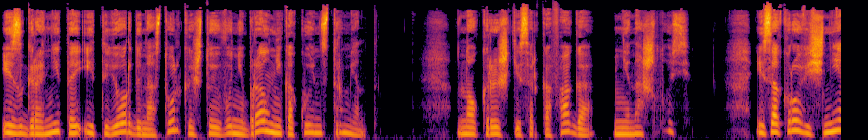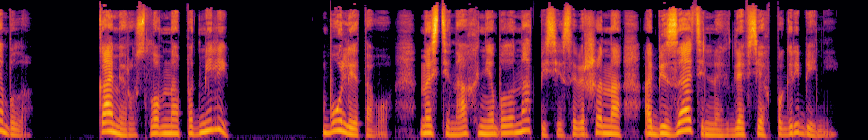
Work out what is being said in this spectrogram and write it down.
из гранита и твердый настолько, что его не брал никакой инструмент. Но крышки саркофага не нашлось, и сокровищ не было. Камеру словно подмели. Более того, на стенах не было надписей, совершенно обязательных для всех погребений.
